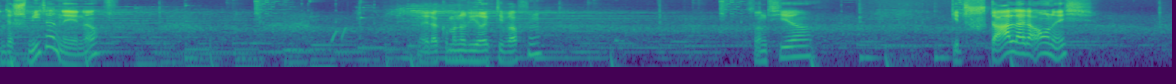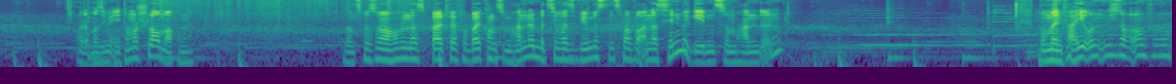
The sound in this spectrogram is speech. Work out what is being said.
In der Schmiede? Nee, ne? Ne, da kommen nur direkt die Waffen. So, und hier geht Stahl leider auch nicht. Oh, da muss ich mich echt nochmal schlau machen. Sonst müssen wir hoffen, dass bald wer vorbeikommt zum Handeln, beziehungsweise wir müssten uns mal woanders hinbegeben zum Handeln. Moment, war hier unten nicht noch irgendwo...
